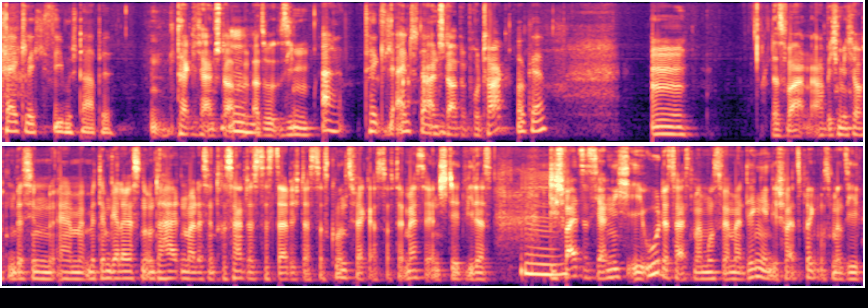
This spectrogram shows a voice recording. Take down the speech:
Täglich sieben Stapel. Täglich ein Stapel, also sieben, Ah, täglich ein Stapel. ein Stapel pro Tag. Okay. Mm, Das war, habe ich mich auch ein bisschen ähm, mit dem Galeristen unterhalten, weil das interessant ist, dass dadurch, dass das Kunstwerk erst auf der Messe entsteht, wie das. Die Schweiz ist ja nicht EU, das heißt, man muss, wenn man Dinge in die Schweiz bringt, muss man sie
